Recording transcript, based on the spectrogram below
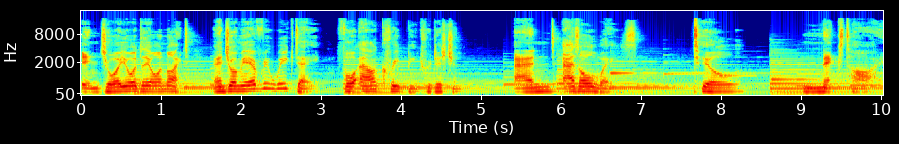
Enjoy your day or night and join me every weekday for our creepy tradition. And as always, till next time.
